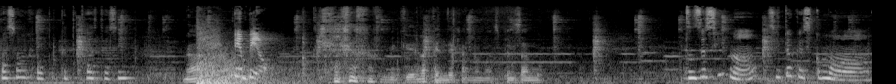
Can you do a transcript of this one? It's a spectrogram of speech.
pasó, hijo? ¿Por qué te quedaste así? Nada, ¡Bien, pío! me quedé en la pendeja nomás pensando. Entonces sí, ¿no? Siento que es como...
